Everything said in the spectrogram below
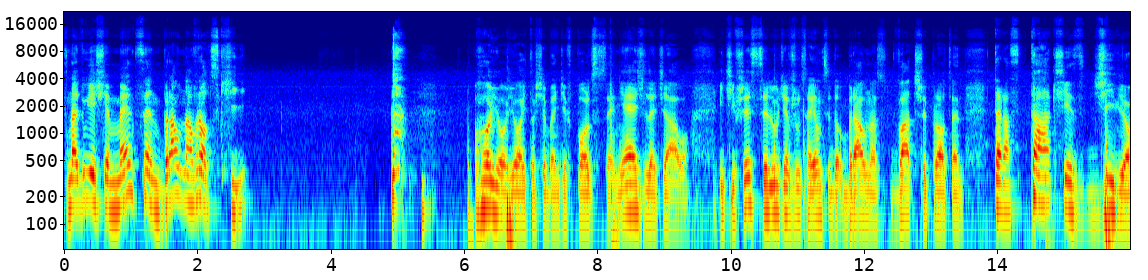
znajduje się Mencen, Brown, Nawrocki. Oj, oj, oj, to się będzie w Polsce nieźle działo. I ci wszyscy ludzie wrzucający do Brauna z 2-3% teraz tak się zdziwią.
